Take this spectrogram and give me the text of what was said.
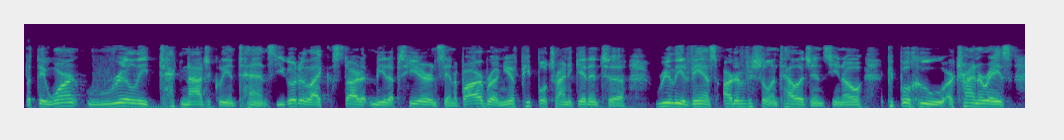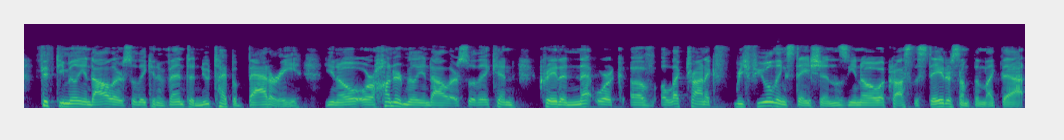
But they weren't really technologically intense. You go to like startup meetups here in Santa Barbara, and you have people trying to get into really advanced artificial intelligence. You know, people who are trying to raise fifty million dollars so they can invent a new type of battery, you know, or hundred million dollars so they can create a network of electronic refueling stations, you know, across the state or something like that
